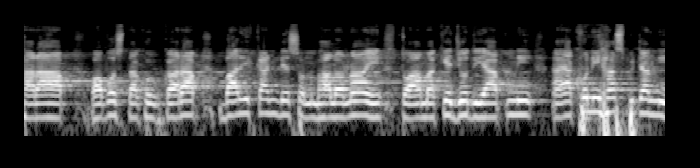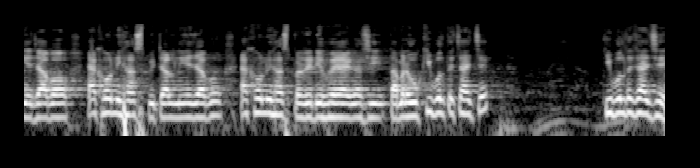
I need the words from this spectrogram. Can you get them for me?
খারাপ, অবস্থা খুব খারাপ, বাড়ির কন্ডিশন ভালো নয়, তো আমাকে যদি আপনি, এখনই হসপিটাল নিয়ে যাব, এখনই হসপিটাল নিয়ে যাব, এখনই হসপিটাল রেডি হয়ে গেছি। তার মানে ও কি বলতে চাইছে? কি বলতে চাইছে?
